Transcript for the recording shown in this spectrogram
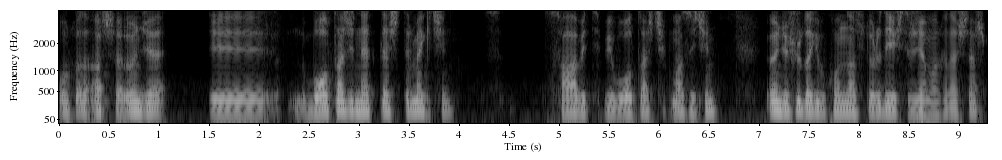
Arkadaşlar önce e, voltajı netleştirmek için sabit bir voltaj çıkması için önce şuradaki bu kondansatörü değiştireceğim arkadaşlar.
